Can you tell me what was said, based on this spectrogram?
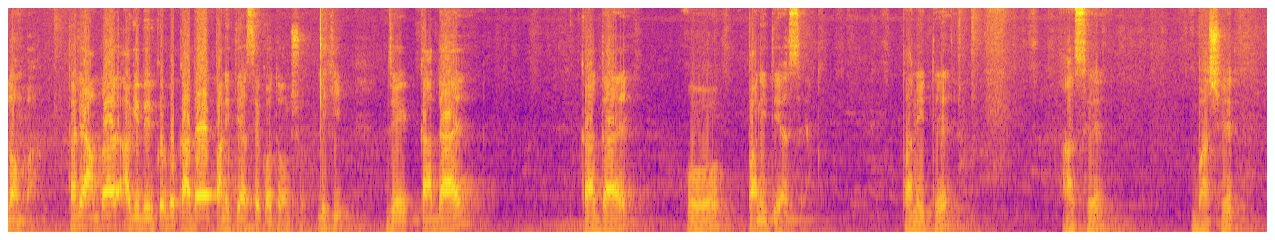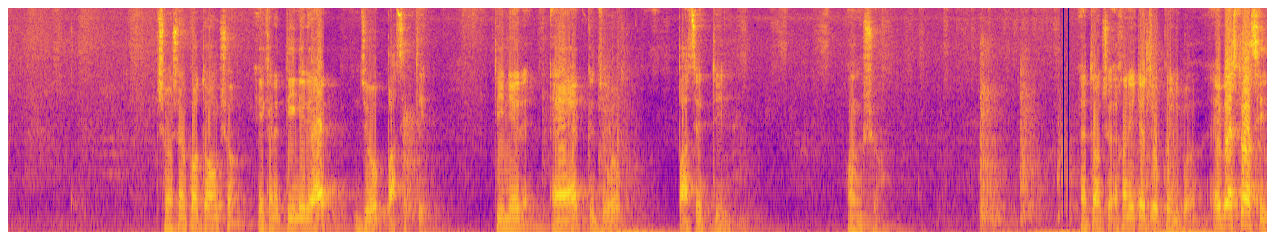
লম্বা? তাহলে আমরা আগে বের করব, কাদায় পানিতে আছে কত অংশ? দেখি যে কাদায় কাদায় ও পানিতে আছে। পানিতে আছে বাঁশের সমস্যার কত অংশ? এখানে তিনের এক যোগ পাঁচের তিন। তিনের এক যোগ পাঁচের তিন অংশ। এত অংশ। এখন এটা যোগ করে নিব। এই ব্যস্ত আছি।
